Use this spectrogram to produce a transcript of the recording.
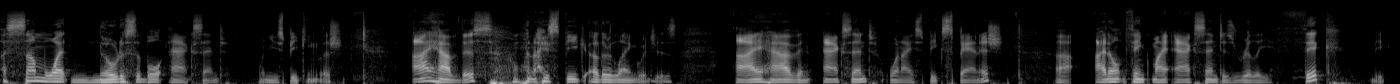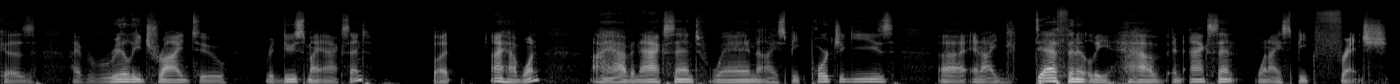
a somewhat noticeable accent when you speak English. I have this when I speak other languages. I have an accent when I speak Spanish. Uh, I don't think my accent is really thick because I've really tried to reduce my accent, but I have one. I have an accent when I speak Portuguese, uh, and I definitely have an accent when I speak French.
